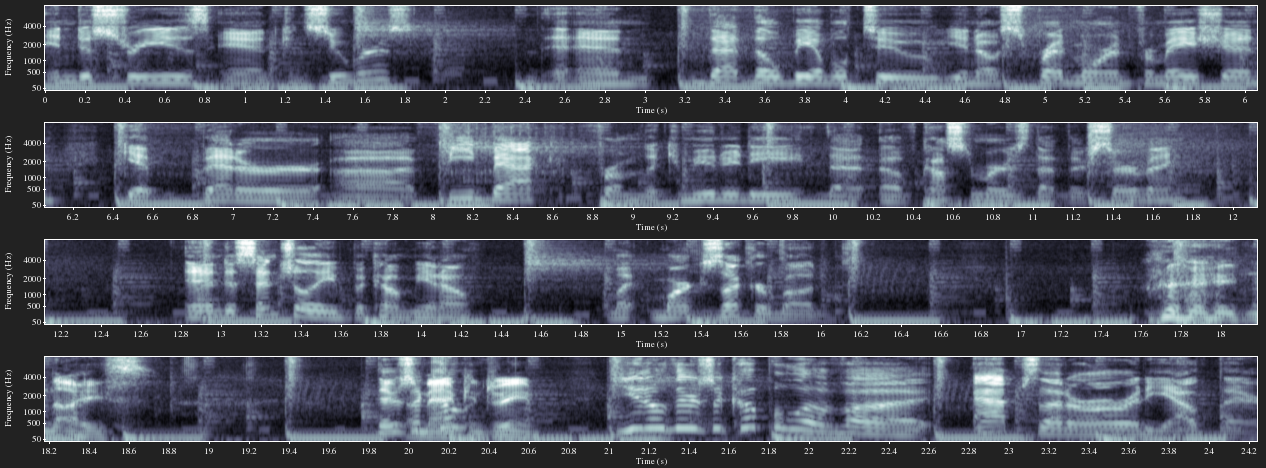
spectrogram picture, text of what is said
industries and consumers and that they'll be able to, you know, spread more information, get better uh, feedback from the community that of customers that they're serving, and essentially become, you know, Mark Zuckerberg. nice. There's A a, man cou- can dream. You know, there's a couple of uh, apps that are already out there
